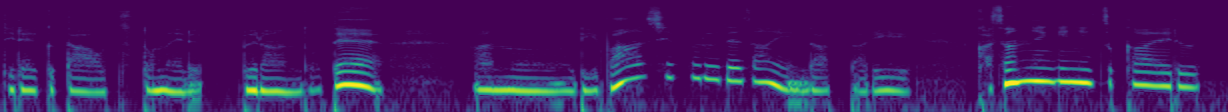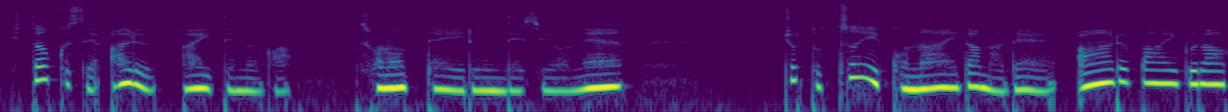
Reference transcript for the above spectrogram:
ディレクターを務めるブランドで、あの、リバーシブルデザインだったり、重ね着に使える一癖あるアイテムが揃っているんですよねちょっとついこの間まで R バイブラッ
